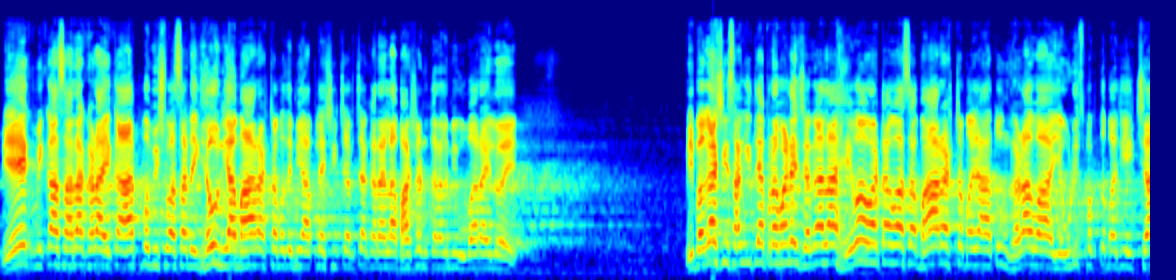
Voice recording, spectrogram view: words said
मी एक विकास आराखडा एका आत्मविश्वासाने घेऊन या महाराष्ट्रामध्ये मी आपल्याशी चर्चा करायला भाषण करायला मी उभा राहिलोय. मी बघाशी सांगितल्याप्रमाणे जगाला हेवा वाटावा असा महाराष्ट्र माझ्या हातून घडावा एवढीच फक्त माझी इच्छा.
